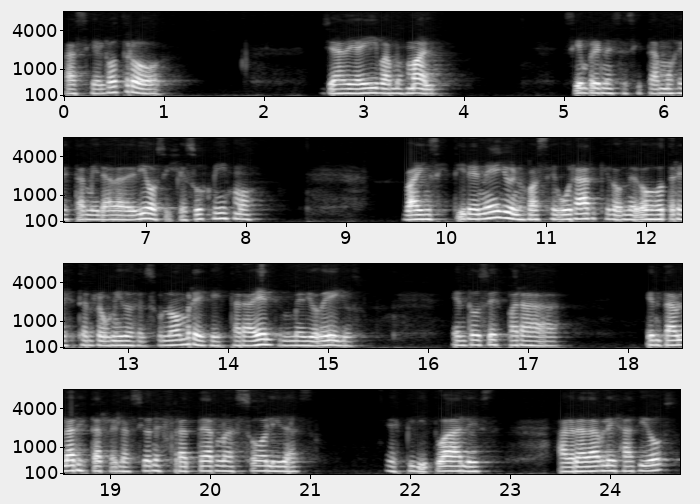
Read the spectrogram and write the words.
hacia el otro, ya de ahí vamos mal. Siempre necesitamos esta mirada de Dios y Jesús mismo va a insistir en ello y nos va a asegurar que donde dos o tres estén reunidos en su nombre, estará Él en medio de ellos. Entonces, para entablar estas relaciones fraternas sólidas, espirituales, agradables a Dios,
